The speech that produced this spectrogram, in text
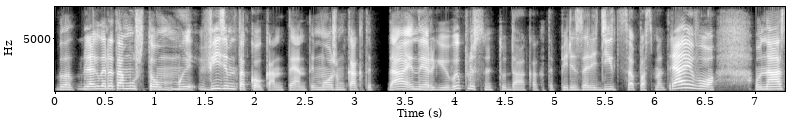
Благодаря тому, что мы видим такой контент и можем как-то да, энергию выплеснуть туда, как-то перезарядиться, посмотря его, у нас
